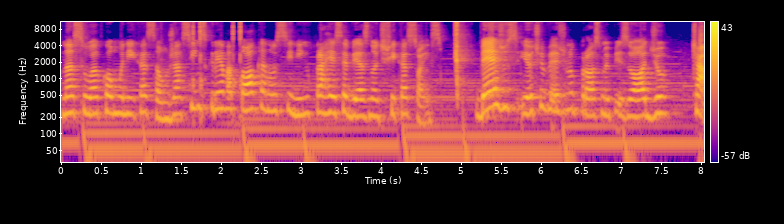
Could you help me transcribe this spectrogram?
na sua comunicação. Já se inscreva, toca no sininho para receber as notificações. Beijos e eu te vejo no próximo episódio. Tchau!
